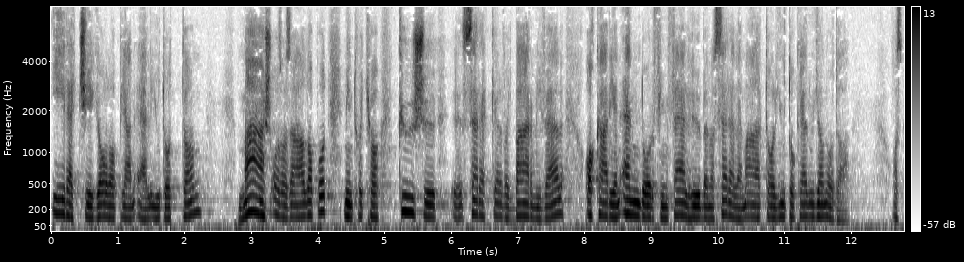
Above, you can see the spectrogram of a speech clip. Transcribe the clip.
érettsége alapján eljutottam, más az az állapot, mint hogyha külső szerekkel vagy bármivel, akár ilyen endorfin felhőben a szerelem által jutok el ugyanoda az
